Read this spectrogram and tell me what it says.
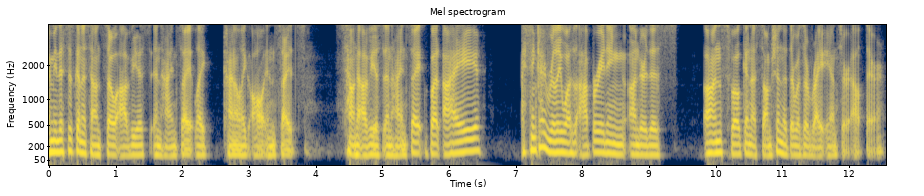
I mean, this is going to sound so obvious in hindsight, like kind of like all insights sound obvious in hindsight, but I I think I really was operating under this unspoken assumption that there was a right answer out there.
